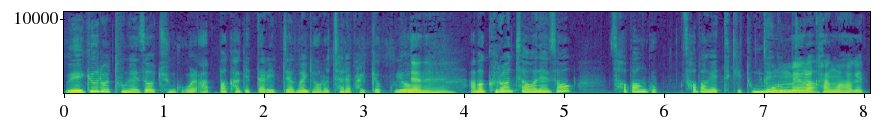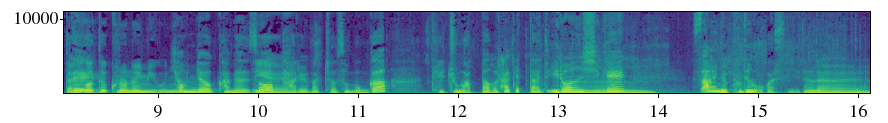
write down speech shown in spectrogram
외교를 통해서 중국을 압박하겠다는 입장을 여러 차례 밝혔고요. 네네. 아마 그런 차원에서 서방국 서방의 특히 동맹국들과 동맹을 강화하겠다. 네, 이것도 그런 의미군요. 협력하면서 예. 발을 맞춰서 뭔가 대중 압박을 하겠다. 이런 음. 식의 사인을 보낸 것 같습니다. 네. 음.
